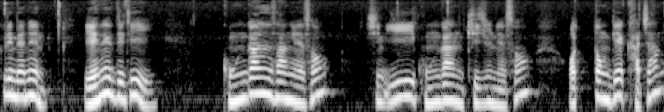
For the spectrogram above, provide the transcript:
그러면은 얘네들이 공간상에서 지금 이 공간 기준에서 어떤 게 가장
